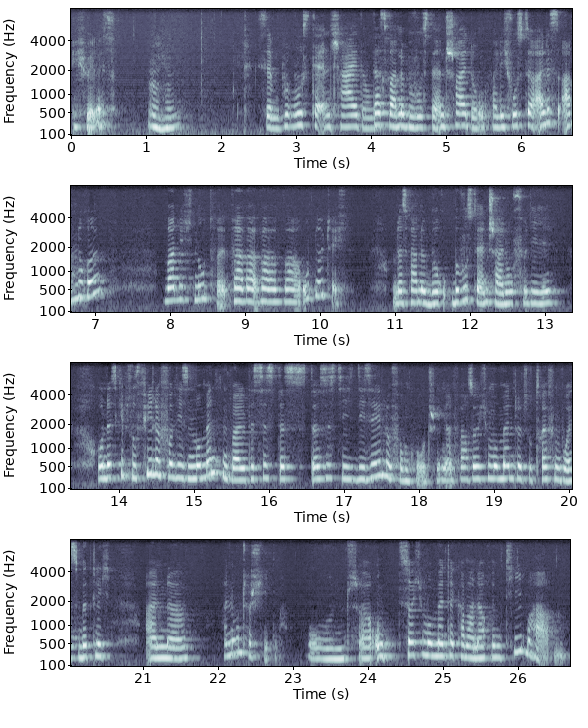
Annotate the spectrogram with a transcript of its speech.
Ich will es. Mhm. Das ist eine bewusste Entscheidung. Das war eine bewusste Entscheidung, weil ich wusste, alles andere war nicht notwendig, war, war, war, war unnötig. Und das war eine be bewusste Entscheidung für die. Und es gibt so viele von diesen Momenten, weil das ist, das, das ist die, die Seele vom Coaching, einfach solche Momente zu treffen, wo es wirklich eine, einen Unterschied macht. Und, äh, und solche Momente kann man auch im Team haben.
